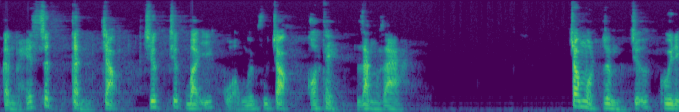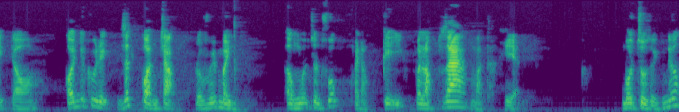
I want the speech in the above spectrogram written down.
cần phải hết sức cẩn trọng trước chiếc bẫy của ông Nguyễn Phú Trọng có thể răng ra. Trong một rừng chữ quy định đó, có những quy định rất quan trọng đối với mình. Ông Nguyễn Xuân Phúc phải đọc kỹ và lọc ra mà thực hiện. Một chủ tịch nước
